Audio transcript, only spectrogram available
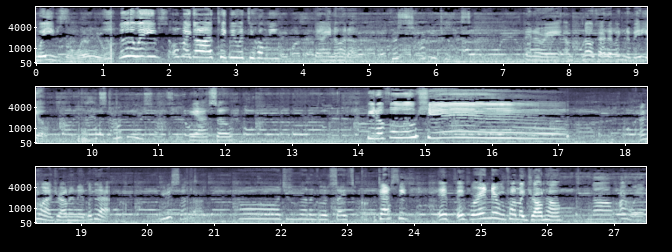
Waves. The waves. Look at the waves. Oh my god. Take me with you, homie. Yeah, I know how to. Chris is talking to us. I know, right? I'm, no, because I'm making a video. That's talking to yourself. Yeah, so. Beautiful ocean! I don't want to drown in it. Look at that. You just said that. I just want to go inside. Cassie, if if we're in there, we probably might drown, huh? No, I wouldn't.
